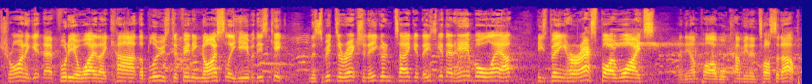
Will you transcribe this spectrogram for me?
trying to get that footy away. They can't. The Blues defending nicely here, but this kick in the Smith direction, he couldn't take it. Needs to get that handball out. He's being harassed by White, and the umpire will come in and toss it up.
